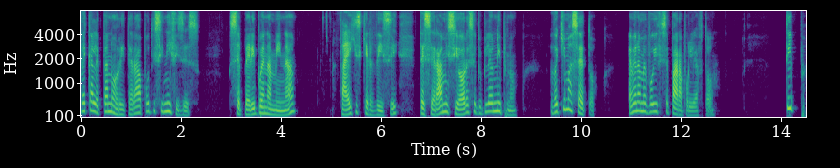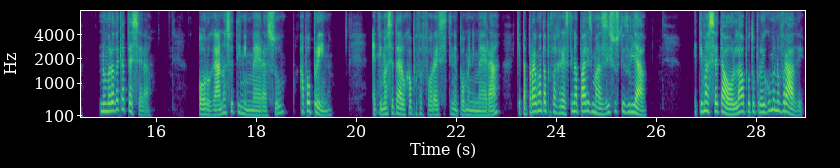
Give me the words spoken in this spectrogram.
10 λεπτά νωρίτερα από ό,τι συνήθιζες. Σε περίπου ένα μήνα θα έχεις κερδίσει 4,5 ώρες επιπλέον ύπνο. Δοκίμασέ το. Εμένα με βοήθησε πάρα πολύ αυτό. Tip νούμερο 14. Οργάνωσε την ημέρα σου από πριν. Ετοίμασε τα ρούχα που θα φορέσεις την επόμενη μέρα και τα πράγματα που θα χρειαστεί να πάρεις μαζί σου στη δουλειά. Ετοίμασέ τα όλα από το προηγούμενο βράδυ.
